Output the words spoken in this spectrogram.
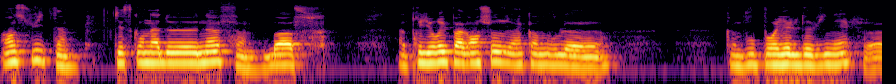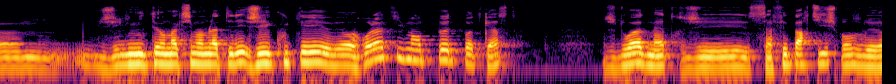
Ensuite, qu'est-ce qu'on a de neuf? Bah, a priori pas grand-chose, hein, comme vous le comme vous pourriez le deviner. Euh, j'ai limité au maximum la télé. J'ai écouté euh, relativement peu de podcasts. Je dois admettre, ça fait partie, je pense, de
